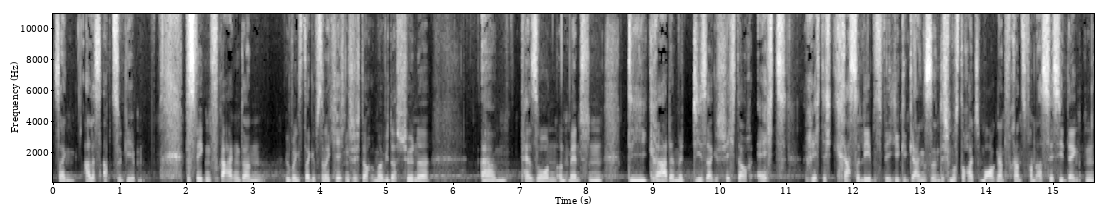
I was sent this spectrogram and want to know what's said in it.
sein alles abzugeben. Deswegen fragen dann, übrigens, da gibt es in der Kirchengeschichte auch immer wieder schöne ähm, Personen und Menschen, die gerade mit dieser Geschichte auch echt richtig krasse Lebenswege gegangen sind. Ich musste heute Morgen an Franz von Assisi denken,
